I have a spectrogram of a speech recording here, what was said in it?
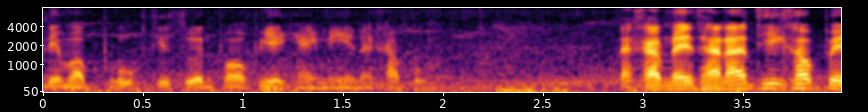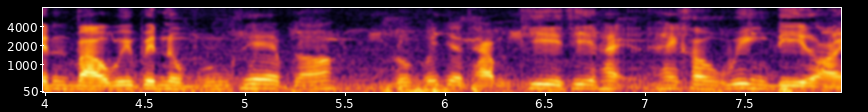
เนี่ยมาปลูกที่สวนพอเพียงแห่งนี้นะครับผมนะครับในฐานะที่เขาเป็นบาวีเป็นหนุ่มกรุงเทพเนาะลุงก็จะทำที่ที่ให้ให้เขาวิ่งดีหน่อย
